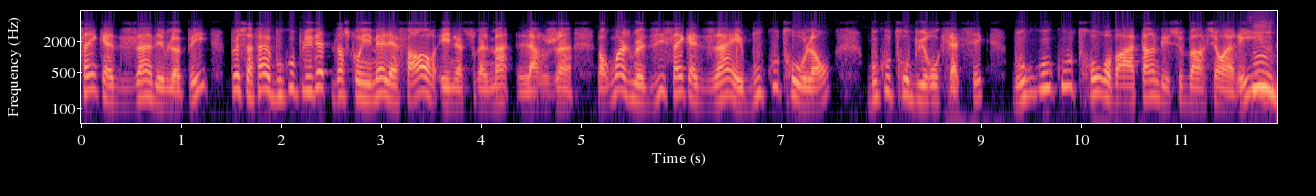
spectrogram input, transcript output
5 à 10 ans à développer peut se faire beaucoup plus vite lorsqu'on y met l'effort et naturellement l'argent. Donc moi, je me dis 5 à 10 ans est beaucoup trop long, beaucoup trop bureaucratique, beaucoup trop on va attendre des subventions arrivent. Hmm.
